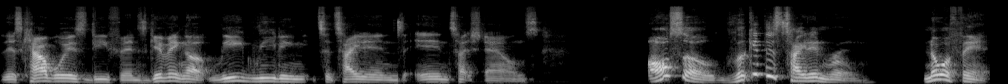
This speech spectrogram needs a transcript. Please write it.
this Cowboys defense giving up league leading to tight ends in touchdowns. Also, look at this tight end room. Noah Fant,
